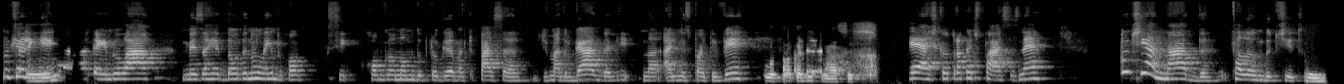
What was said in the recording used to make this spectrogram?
Porque eu liguei, uhum. tava tendo lá, mesa redonda, não lembro qual, se, como que é o nome do programa que passa de madrugada ali, na, ali no Sport TV. O Troca de Passes. É, acho que é o Troca de Passes, né? Não tinha nada falando do título. Uhum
